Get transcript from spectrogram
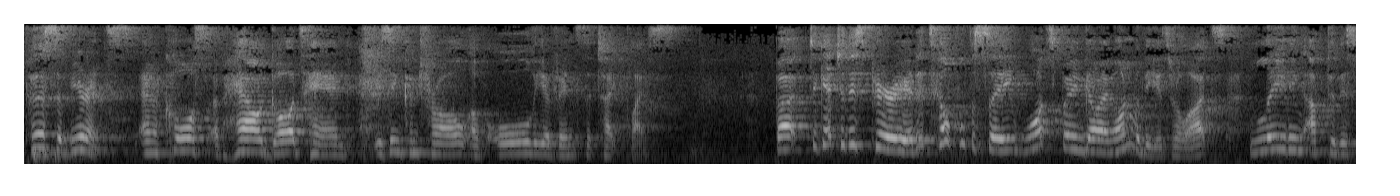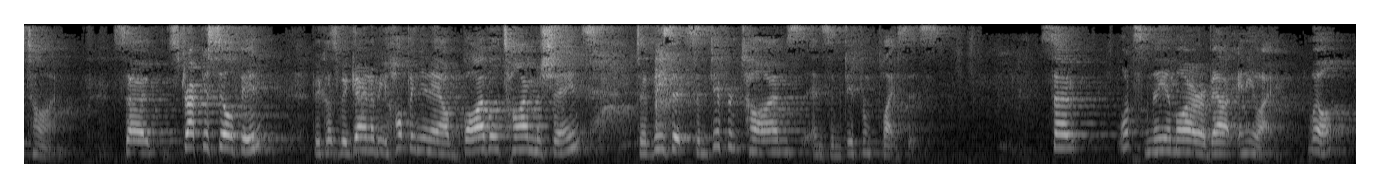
perseverance, and of course of how God's hand is in control of all the events that take place. But to get to this period, it's helpful to see what's been going on with the Israelites leading up to this time. So strap yourself in because we're going to be hopping in our Bible time machines to visit some different times and some different places. So, what's Nehemiah about anyway? Well,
